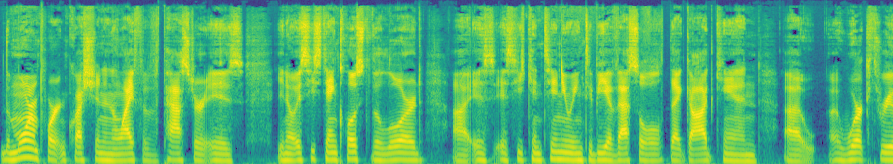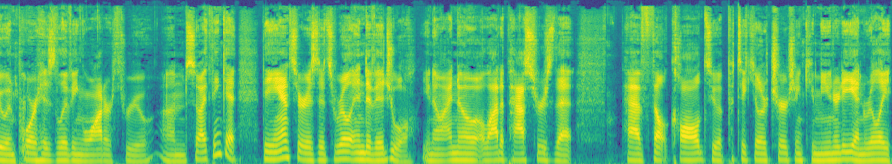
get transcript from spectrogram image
the more important question in the life of a pastor is you know, is he staying close to the Lord? Uh, is is he continuing to be a vessel that God can uh, work through and pour His living water through? Um, so I think it, the answer is it's real individual. You know, I know a lot of pastors that have felt called to a particular church and community and really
